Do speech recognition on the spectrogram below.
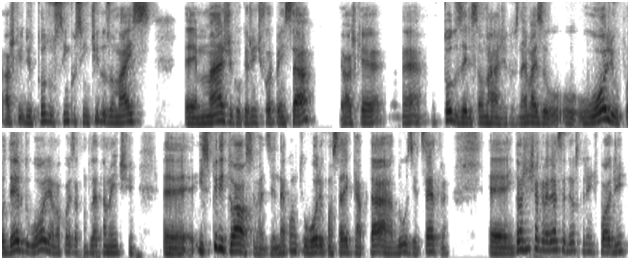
Eu acho que de todos os cinco sentidos, o mais é, mágico que a gente for pensar, eu acho que é, né, todos eles são mágicos, né, mas o, o, o, olho, o poder do olho é uma coisa completamente é, espiritual, você vai dizer, né, como que o olho consegue captar a luz, etc. É, então a gente agradece a Deus que a gente pode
